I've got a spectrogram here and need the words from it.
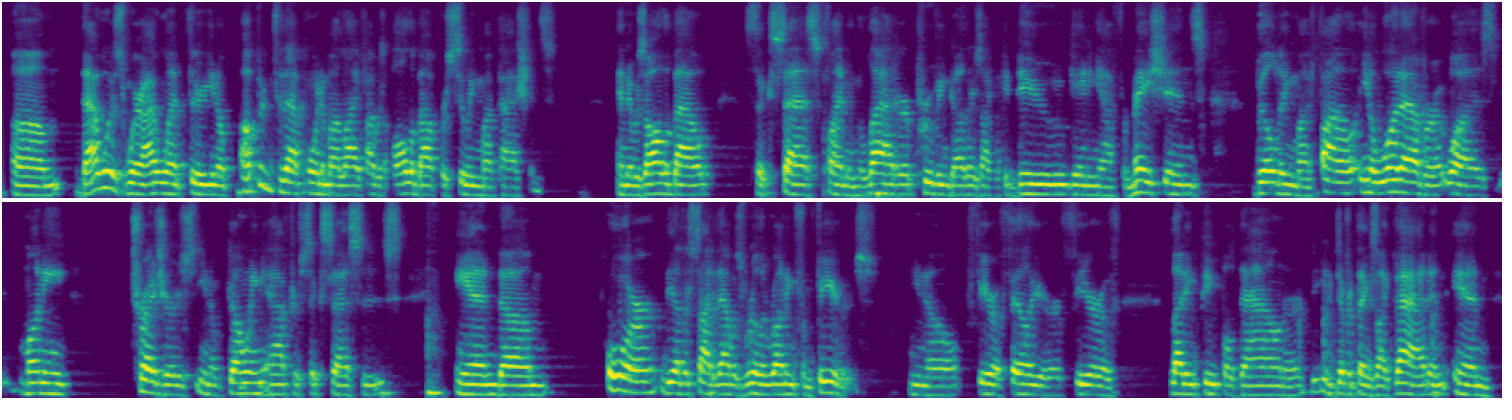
um, that was where I went through, you know, up until that point in my life, I was all about pursuing my passions. And it was all about success, climbing the ladder, proving to others I could do, gaining affirmations, building my file, you know, whatever it was, money, treasures, you know, going after successes. And, um, or the other side of that was really running from fears, you know, fear of failure, fear of letting people down or you know, different things like that and, and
